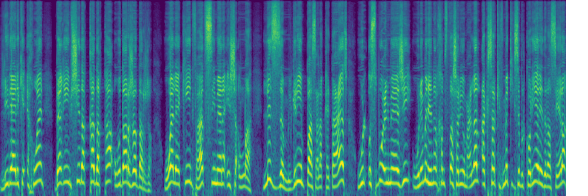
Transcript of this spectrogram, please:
لذلك يا إخوان باغي يمشي دقة دقة ودرجة درجة. ولكن في هذه السيمانة إن شاء الله لزم ال green pass على القطاعات والأسبوع الماجي ولا من هنا ل 15 يوم على الأكثر كيف ما كيكتب Corriere della Sera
